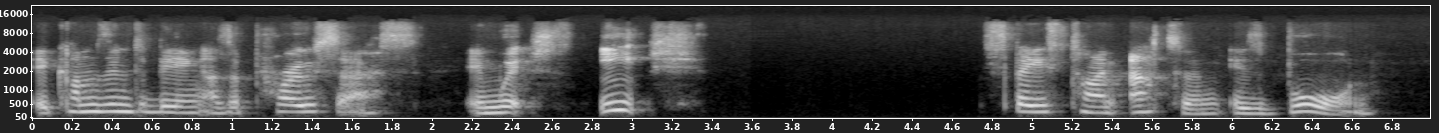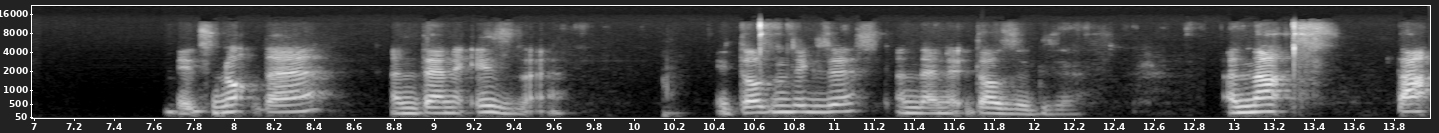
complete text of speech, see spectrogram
It comes into being as a process in which each space time atom is born. It's not there, and then it is there. It doesn't exist, and then it does exist. And that's that,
